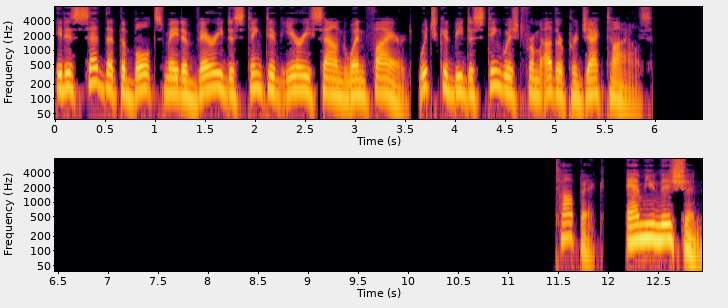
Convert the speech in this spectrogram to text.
It is said that the bolts made a very distinctive eerie sound when fired, which could be distinguished from other projectiles. Ammunition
